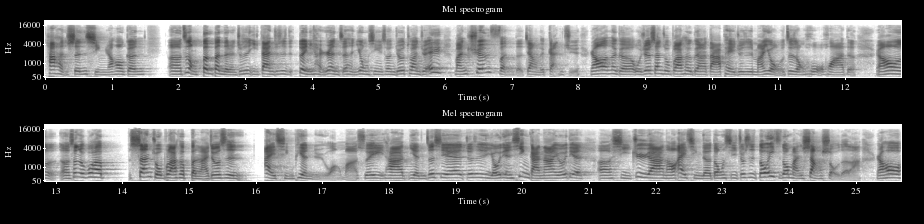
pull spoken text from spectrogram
他很深情，然后跟。呃，这种笨笨的人，就是一旦就是对你很认真、很用心的时候，你就突然觉得哎，蛮、圈粉的这样的感觉。然后那个，我觉得山卓布拉克跟他搭配就是蛮有这种火花的。然后呃，山卓布拉山竹布拉克本来就是。爱情片女王嘛，所以她演这些就是有一点性感啊，有一点呃喜剧啊，然后爱情的东西，就是都一直都蛮上手的啦。然后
